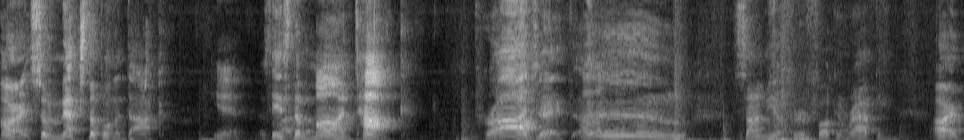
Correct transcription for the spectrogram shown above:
All right, so next up on the dock Yeah. is the Montauk Project. Oh, sign me up for the fucking rapping. All right,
